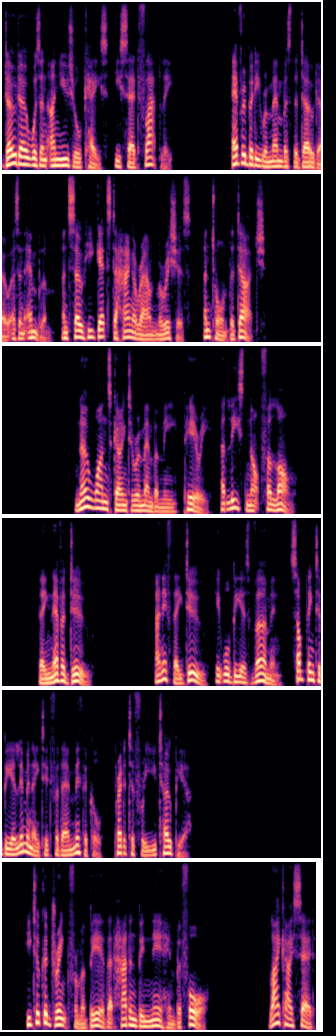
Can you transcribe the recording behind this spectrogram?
Dodo was an unusual case, he said flatly. Everybody remembers the dodo as an emblem, and so he gets to hang around Mauritius and taunt the Dutch. No one's going to remember me, Peary, at least not for long. They never do. And if they do, it will be as vermin, something to be eliminated for their mythical, predator-free utopia. He took a drink from a beer that hadn't been near him before. Like I said,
